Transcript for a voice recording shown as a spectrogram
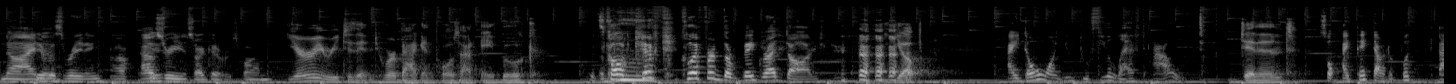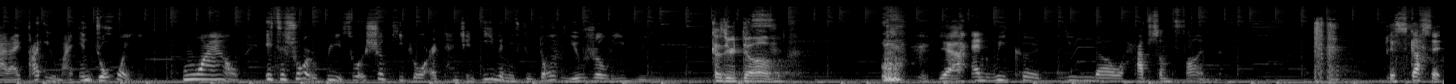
No, I he know. was reading. Oh, I was he- reading, so I couldn't respond. Yuri reaches into her bag and pulls out a book. It's called mm. Kif- Clifford the Big Red Dog. yup, I don't want you to feel left out. didn't. So I picked out a book that I thought you might enjoy. Wow, it's a short read, so it should keep your attention even if you don't usually read. Cause you're dumb. Yeah. And we could, you know, have some fun. Discuss it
